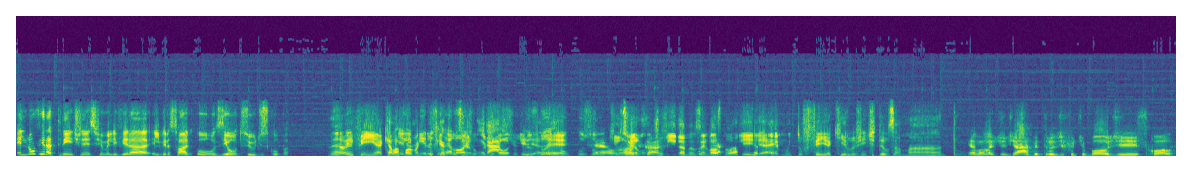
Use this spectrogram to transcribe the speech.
ele não vira Trinity nesse filme, ele vira, ele vira só o Zio-Tsu, desculpa. Não, enfim, é aquela Ele forma que ele fica com os relógio relógios na Cássio, que os orelha. dois É, vão pros É, outros. que os relógio relógios viram nos negócios na orelha. É muito feio aquilo, gente. Deus amado. Relógio de árbitro de futebol de escola.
